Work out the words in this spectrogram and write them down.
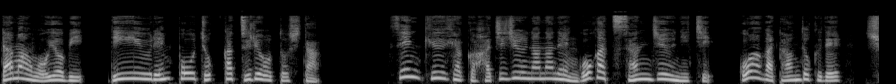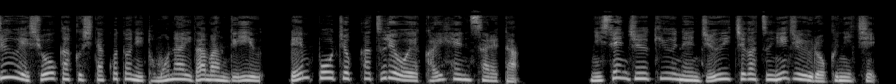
ダマン及びディーユ連邦直轄領とした。1987年5月30日、ゴアが単独で州へ昇格したことに伴いダマンディーユ連邦直轄領へ改編された。2019年11月26日、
